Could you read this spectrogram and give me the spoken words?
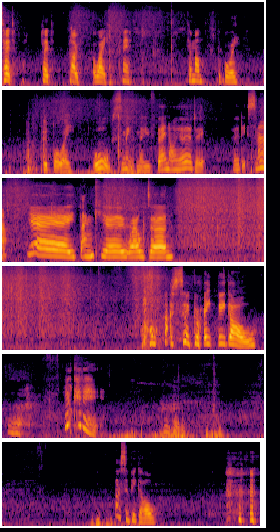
Ted, Ted, no, away, come here. Come on, good boy. Good boy. Oh, something moved then. I heard it. Heard it snap. Yay! Thank you. Well done. Oh, that's a great big hole. Look at it. That's a big hole.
